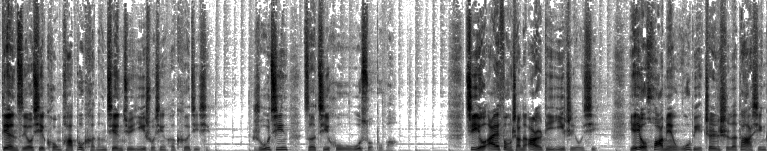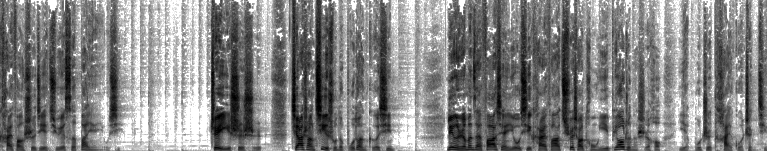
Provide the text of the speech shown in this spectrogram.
电子游戏恐怕不可能兼具艺术性和科技性，如今则几乎无所不包。既有 iPhone 上的二 D 益智游戏，也有画面无比真实的大型开放世界角色扮演游戏。这一事实，加上技术的不断革新，令人们在发现游戏开发缺少统一标准的时候，也不致太过震惊。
